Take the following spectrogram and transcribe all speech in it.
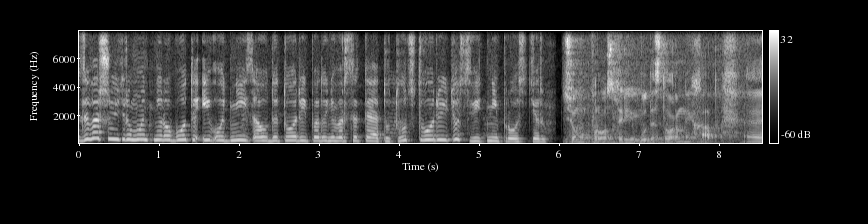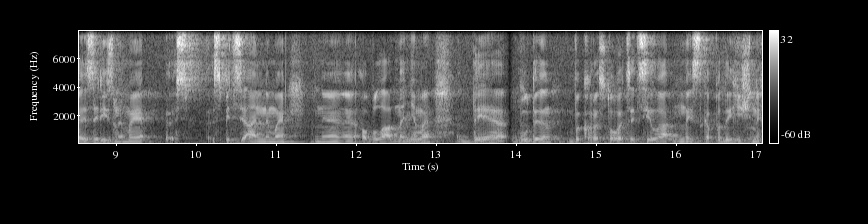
Завершують ремонтні роботи і в одній з аудиторій педуніверситету. Тут створюють освітній простір. В цьому просторі буде створений хаб е, з різними спеціальними е, обладнаннями, де буде використовуватися ціла низка педагогічних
